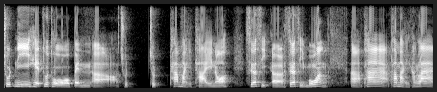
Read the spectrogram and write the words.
ชุดนี้ head to toe เป็นอ่าชุดชุดผ้าไหมไทยเนาะเสื้อสีเอ่อเสื้อสีม่วงอ่า ผ้าผ้าไหมข้างล่าง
